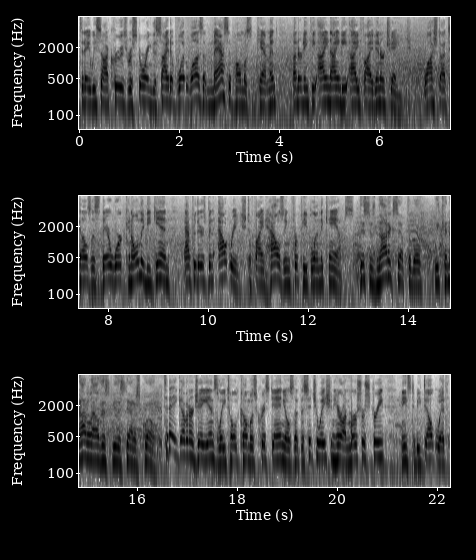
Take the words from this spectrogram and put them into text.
Today, we saw crews restoring the site of what was a massive homeless encampment underneath the I 90 I 5 interchange. WSDOT tells us their work can only begin after there's been outreach to find housing for people in the camps. This is not acceptable. We cannot allow this to be the status quo. Today, Governor Jay Inslee told KOMO's Chris Daniels that the situation here on Mercer Street needs to be dealt with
